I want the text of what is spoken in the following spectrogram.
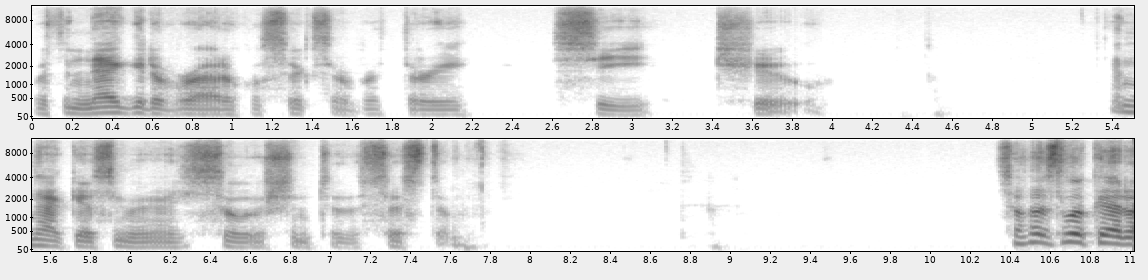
with negative radical 6 over 3 C2. And that gives me a solution to the system. So let's look at a,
